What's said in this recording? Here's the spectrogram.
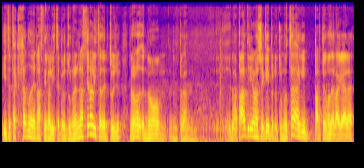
y te estás quejando de nacionalista, pero tú no eres nacionalista del tuyo. No, no, no en plan la patria, no sé qué, pero tú no estás aquí partiendo de la cara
